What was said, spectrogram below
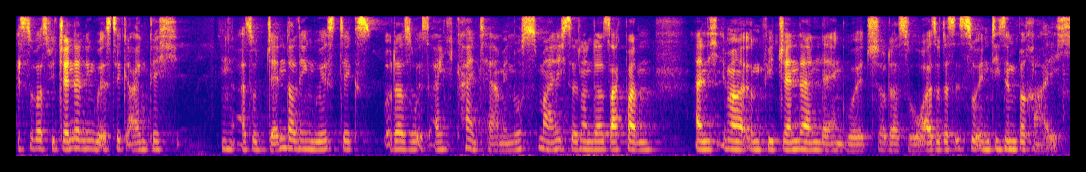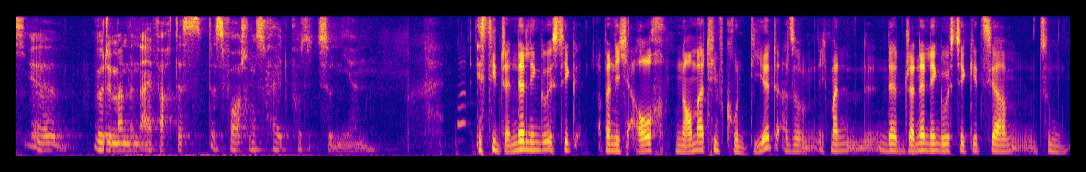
ist sowas wie Genderlinguistik eigentlich, also Genderlinguistics oder so ist eigentlich kein Terminus, meine ich, sondern da sagt man eigentlich immer irgendwie Gender and Language oder so. Also das ist so in diesem Bereich, äh, würde man dann einfach das, das Forschungsfeld positionieren. Ist die Genderlinguistik aber nicht auch normativ grundiert? Also ich meine, in der Genderlinguistik geht es ja zum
